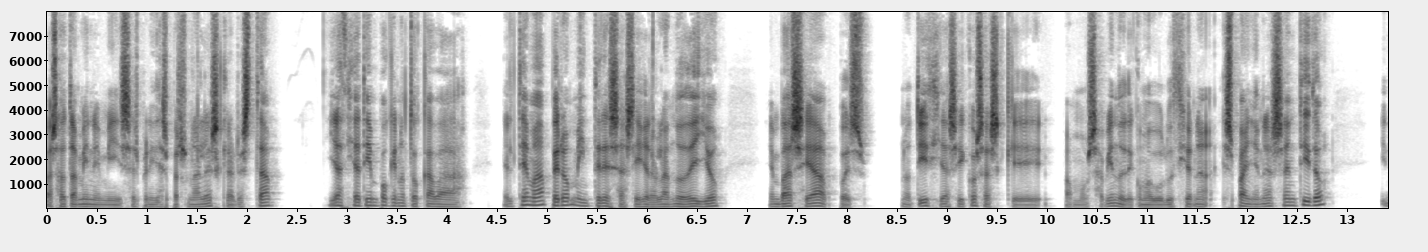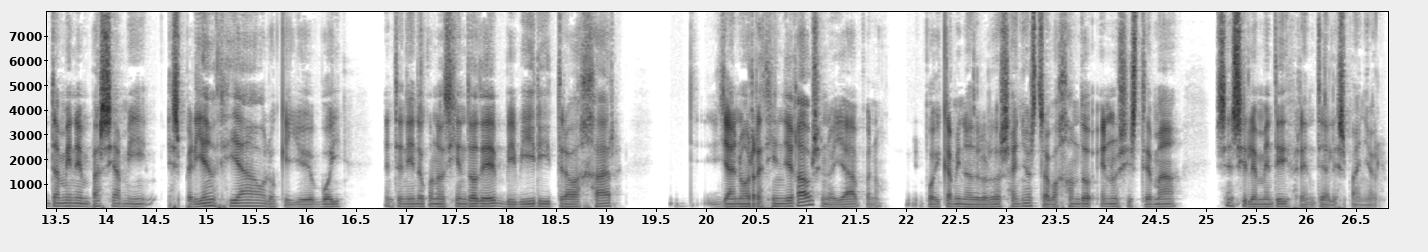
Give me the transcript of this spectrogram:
basado también en mis experiencias personales, claro está. Y hacía tiempo que no tocaba el tema, pero me interesa seguir hablando de ello en base a pues noticias y cosas que vamos sabiendo de cómo evoluciona España en ese sentido y también en base a mi experiencia o lo que yo voy entendiendo, conociendo de vivir y trabajar ya no recién llegado, sino ya, bueno, voy camino de los dos años trabajando en un sistema sensiblemente diferente al español.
